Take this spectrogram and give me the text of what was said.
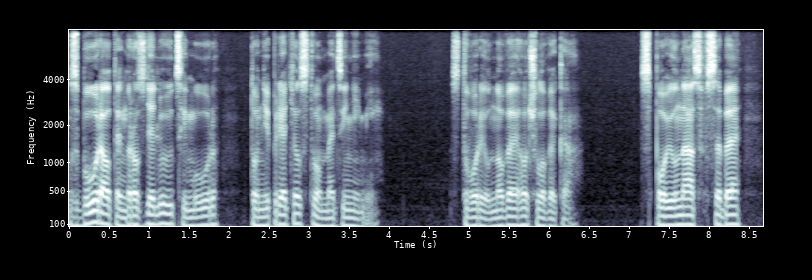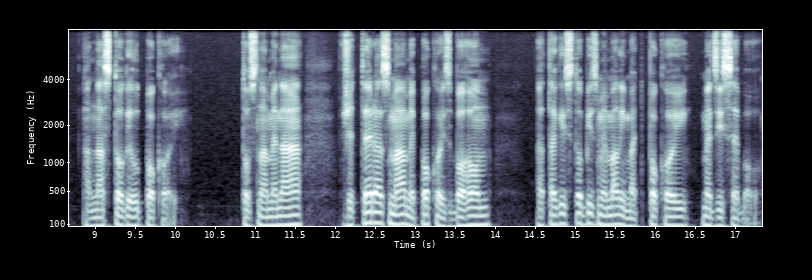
Zbúral ten rozdeľujúci múr, to nepriateľstvo medzi nimi stvoril nového človeka. Spojil nás v sebe a nastolil pokoj. To znamená, že teraz máme pokoj s Bohom a takisto by sme mali mať pokoj medzi sebou.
